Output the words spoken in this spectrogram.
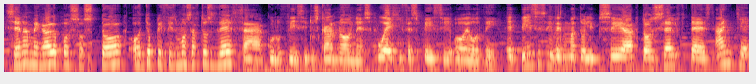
σε ένα μεγάλο ποσοστό ότι ο πληθυσμός αυτός δεν θα ακολουθήσει τους κανόνες που έχει θεσπίσει ο ΕΟΔΗ. Επίσης η δειγματοληψία των self-test αν και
